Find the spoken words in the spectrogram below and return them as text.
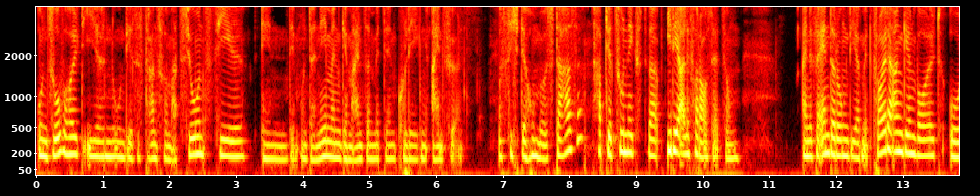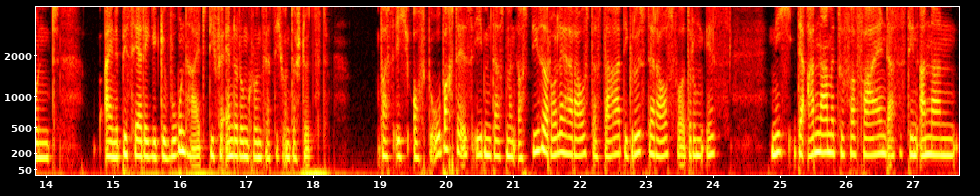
Und so wollt ihr nun dieses Transformationsziel in dem Unternehmen gemeinsam mit den Kollegen einführen. Aus Sicht der Homöostase habt ihr zunächst ideale Voraussetzungen. Eine Veränderung, die ihr mit Freude angehen wollt und eine bisherige Gewohnheit, die Veränderung grundsätzlich unterstützt was ich oft beobachte, ist eben, dass man aus dieser Rolle heraus, dass da die größte Herausforderung ist, nicht der Annahme zu verfallen, dass es den anderen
